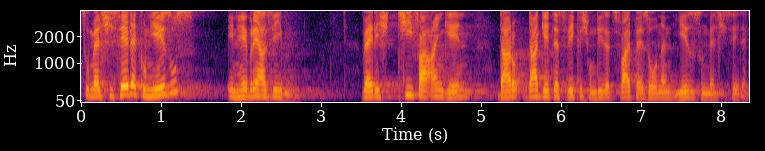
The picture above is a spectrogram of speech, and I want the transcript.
zu Melchisedek und Jesus in Hebräer 7 werde ich tiefer eingehen. Da, da geht es wirklich um diese zwei Personen, Jesus und Melchisedek.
